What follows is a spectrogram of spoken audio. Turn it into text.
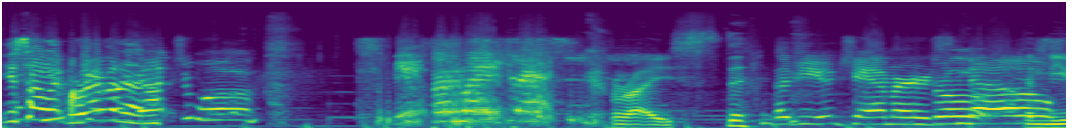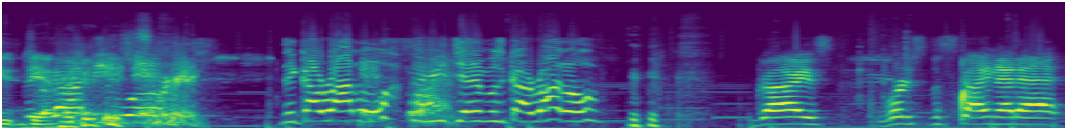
You sound like I Revenant. got to him! You found my address! Christ. The mute jammers, Bro. no! The mute they got jammers. me You one. jammers! They got rattled. The new Genemus got rattled. Guys, where's the Skynet at?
